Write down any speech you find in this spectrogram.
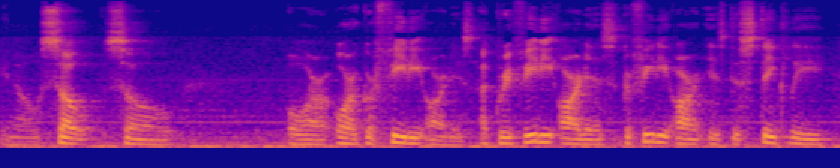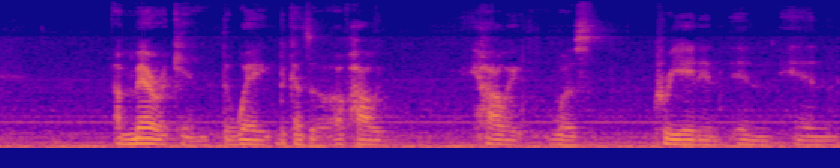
You know, so so or or a graffiti artist. A graffiti artist, graffiti art is distinctly American the way because of, of how how it was created in in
